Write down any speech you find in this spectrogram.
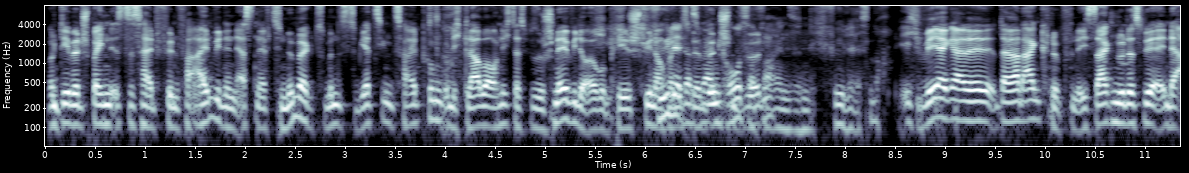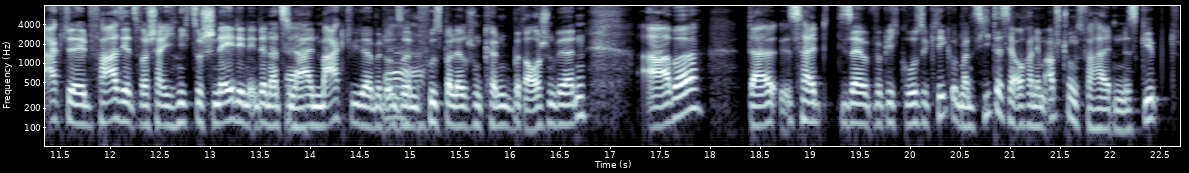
Und dementsprechend ist es halt für einen Verein wie den ersten FC Nürnberg, zumindest zum jetzigen Zeitpunkt, und ich glaube auch nicht, dass wir so schnell wieder europäisch spielen, fühle, auch wenn ich es mir wir wünschen ein großer. Verein sind. Ich fühle es noch. Ich will ja gerne daran anknüpfen. Ich sage nur, dass wir in der aktuellen Phase jetzt wahrscheinlich nicht so schnell den internationalen ja. Markt wieder mit ja. unseren fußballerischen Können berauschen werden. Aber da ist halt dieser wirklich große Klick und man sieht das ja auch an dem Abstimmungsverhalten. Es gibt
